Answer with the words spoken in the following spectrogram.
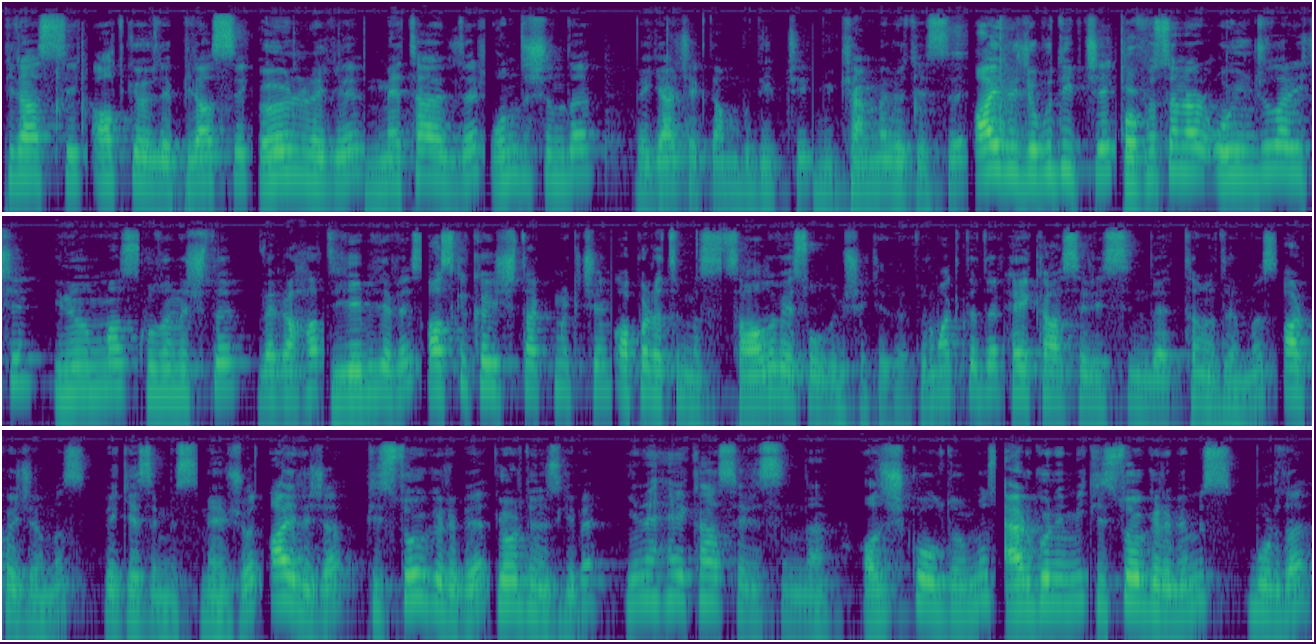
plastik, alt gövde plastik, ön regi metaldir. Onun dışında ve gerçekten bu dipçik mükemmel ötesi. Ayrıca bu dipçik profesyonel oyuncular için inanılmaz kullanışlı ve rahat diyebiliriz. Askı kayışı takmak için aparatımız sağlı ve sollu bir şekilde durmaktadır. HK serisinde tanıdığımız arpacığımız ve gezimiz mevcut. Ayrıca pistol gribi gördüğünüz gibi yine HK serisinden alışık olduğumuz ergonomik pistol gribimiz burada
